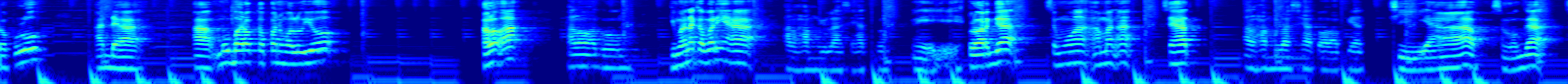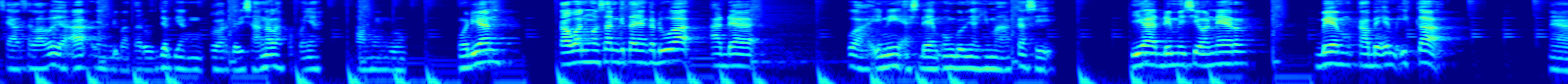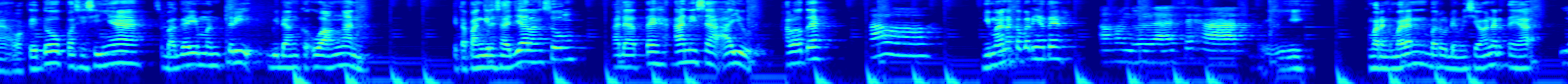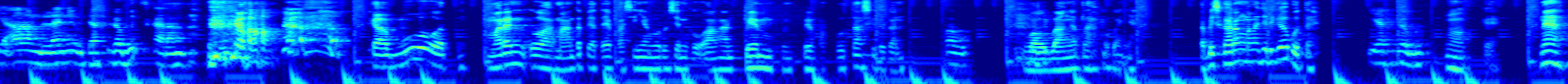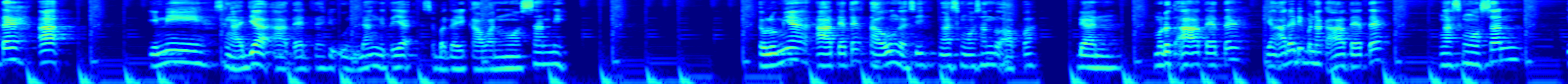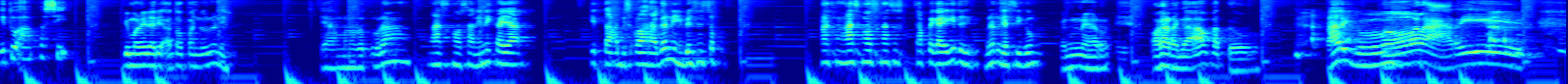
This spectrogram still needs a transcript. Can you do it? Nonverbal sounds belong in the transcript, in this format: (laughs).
ada uh, Mubarok Topan Waluyo. Halo A. Halo Agung. Gimana kabarnya A? Alhamdulillah sehat bro. Nih, keluarga semua aman A? Sehat? Alhamdulillah sehat walafiat. Siap. Semoga sehat selalu ya A yang di mata rujak yang keluarga di sana lah pokoknya. Amin bro. Kemudian kawan ngosan kita yang kedua ada Wah ini SDM unggulnya Himaka sih. Dia demisioner BEM KBM IK. Nah waktu itu posisinya sebagai Menteri Bidang Keuangan. Kita panggil saja langsung ada Teh Anissa Ayu. Halo Teh. Halo. Gimana kabarnya Teh? Alhamdulillah sehat. Wih, kemarin-kemarin baru demisioner Teh ya. Ya alhamdulillah nih udah gabut sekarang. (laughs) Gabut. Kemarin wah mantep ya Teh pastinya ngurusin keuangan BEM, BEM fakultas gitu kan. Wow. Wow banget lah pokoknya. Tapi sekarang malah jadi gabut Teh. Ya gabut. Oke. Nah, Teh A ini sengaja A Teh, teh diundang gitu ya sebagai kawan ngosan nih. Sebelumnya A Teteh tahu nggak sih ngas-ngosan itu apa? Dan menurut A Teteh yang ada di benak A Teteh ngas-ngosan itu apa sih? Dimulai dari atopan dulu nih. Ya menurut orang ngas-ngosan ini kayak kita habis olahraga nih biasanya sok ngas-ngos ngas capek kayak gitu. Bener gak sih Gung? Bener. Olahraga apa tuh? Lari Gung. Oh lari.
